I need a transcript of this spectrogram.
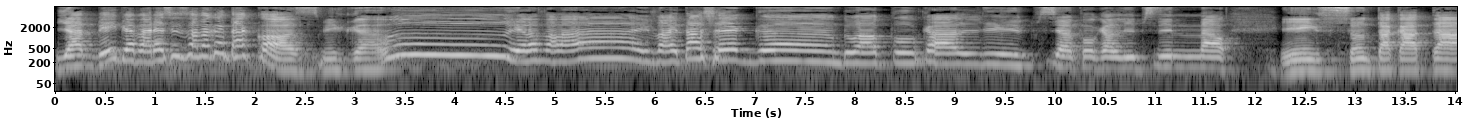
E a Baby aparece só pra cantar cósmica. Uh, e ela fala: ai, vai tá chegando o apocalipse, apocalipse não. Em Santa Catarina,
